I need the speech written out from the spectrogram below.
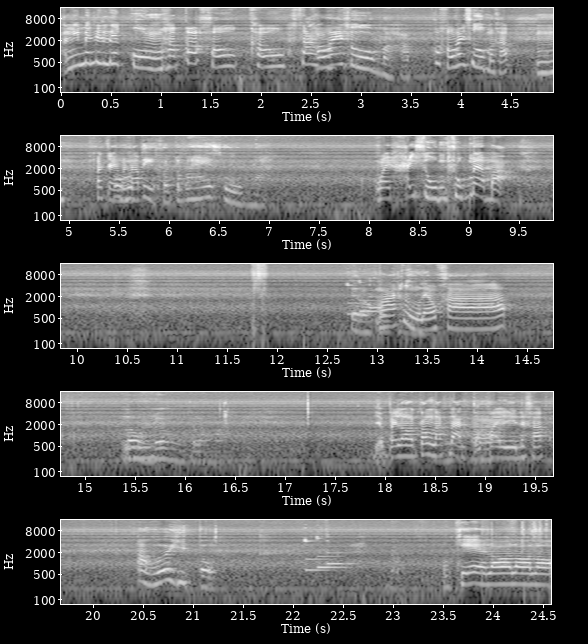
อันนี้ไม่ได้เรียกโกงครับ ก็เขาเขาสร้างเขาให้ซูมอะครับ ก็เขาให้ซูมอะครับ อืมเข้าใจปไหมกครับติเขาจะไม่ให้ซูมนะไว้ให้ซูมทุกแมปอะแต่เรามาถึงแล้วครับลงด้วยผมกำลังมาเดี๋ยวไปรอต้องรักด่านต่อไปเลยนะครับอ้าวเฮ้ยหิตตก โอเค รอรอรอ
